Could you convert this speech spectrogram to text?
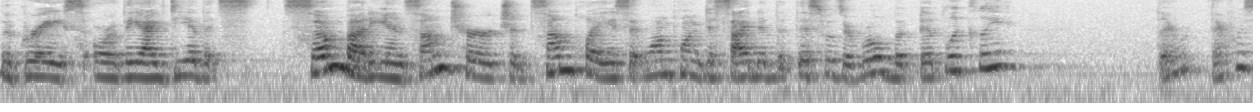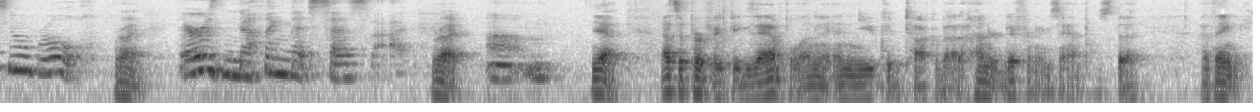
the grace or the idea that somebody in some church at some place at one point decided that this was a rule, but biblically, there there was no rule. Right. There is nothing that says that. Right. Um, Yeah, that's a perfect example, and and you could talk about a hundred different examples. The, I think,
